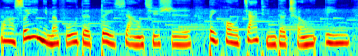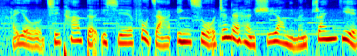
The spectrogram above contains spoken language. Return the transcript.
哇，所以你们服务的对象其实背后家庭的成因，还有其他的一些复杂因素，真的很需要你们专业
